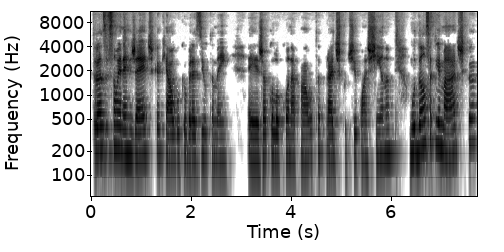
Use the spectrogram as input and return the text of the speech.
transição energética, que é algo que o Brasil também é, já colocou na pauta para discutir com a China, mudança climática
